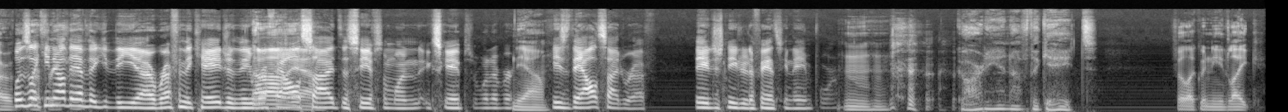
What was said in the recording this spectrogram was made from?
A Well, it's like you know how they have the the uh, ref in the cage and they ref Oh, yeah. outside to see if someone escapes or whatever. Yeah. he's the outside ref. They just needed a fancy name for him. Guardian of the Gate. Feel like we need like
